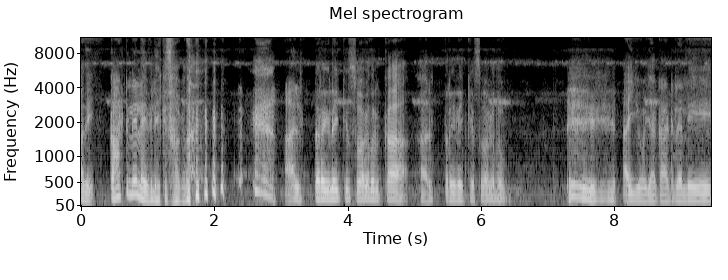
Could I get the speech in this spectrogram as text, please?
അതെ കാട്ടിലെ ലൈവിലേക്ക് സ്വാഗതം. ആൽത്തറയിലേക്ക് സ്വാഗതം കാ. ആൽത്തറയിലേക്ക് സ്വാഗതം. അയ്യോ ഞാൻ കാട്ടിലല്ലേ?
